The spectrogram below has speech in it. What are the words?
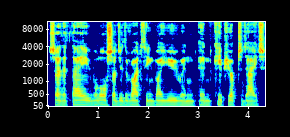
so that they will also do the right thing by you and, and keep you up to date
